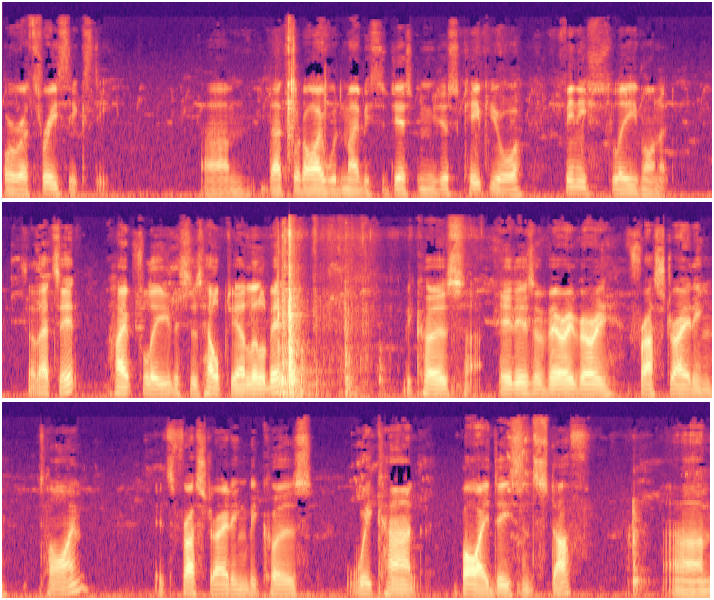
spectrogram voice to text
or a 360. Um, that's what I would maybe suggest and you just keep your finish sleeve on it. So that's it. Hopefully this has helped you a little bit because it is a very, very frustrating time. It's frustrating because we can't buy decent stuff. Um,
